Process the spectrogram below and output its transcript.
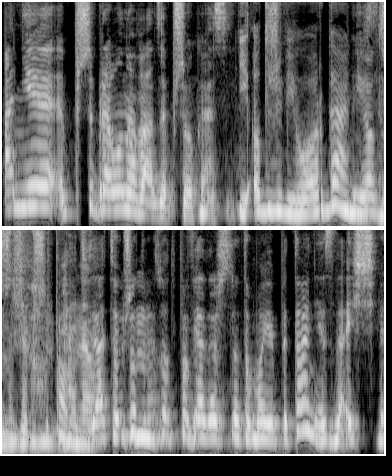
a nie przybrało na wadze przy okazji. I odżywiło organizm, I odżywiło że przypomnę. A to już od hmm. razu odpowiadasz na to moje pytanie, zdaje się.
